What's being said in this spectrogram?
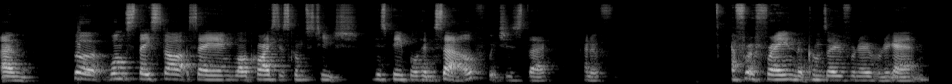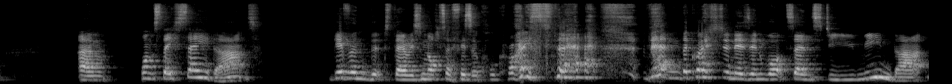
Um, but once they start saying, well, Christ has come to teach his people himself, which is their kind of a refrain that comes over and over again, um, once they say that, given that there is not a physical Christ there, then the question is in what sense do you mean that?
